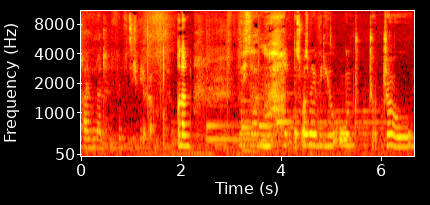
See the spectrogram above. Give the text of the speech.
350 Wiedergaben. Und dann würde ich sagen, das war's mit dem Video und ciao, ciao.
